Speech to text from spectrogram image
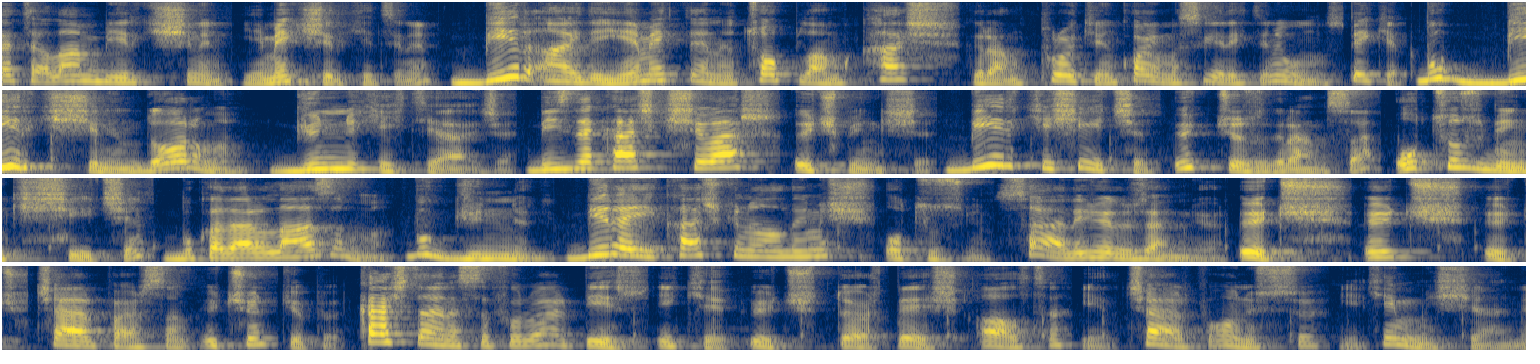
dikkate alan bir kişinin yemek şirketinin bir ayda yemeklerine toplam kaç gram protein koyması gerektiğini bulunuz. Peki bu bir kişinin doğru mu? Günlük ihtiyacı. Bizde kaç kişi var? 3000 kişi. Bir kişi için 300 gramsa 30 bin kişi için bu kadar lazım mı? Bu günlük. Bir ayı kaç gün aldıymış? 30 gün. Sadece düzenliyorum. 3, 3, 3. Çarparsam 3'ün küpü. Kaç tane sıfır var? 1, 2, 3, 4, 5, 6, 7. Çarpı 10 üssü 7. Kimmiş yani?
